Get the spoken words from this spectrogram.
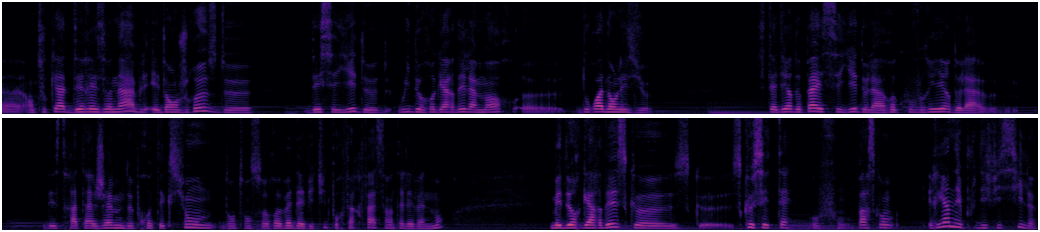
euh, en tout cas déraisonnable et dangereuse, de d'essayer de, oui, de regarder la mort euh, droit dans les yeux. C'est-à-dire de ne pas essayer de la recouvrir de la, des stratagèmes de protection dont on se revêt d'habitude pour faire face à un tel événement, mais de regarder ce que ce que ce que c'était au fond. Parce qu'on rien n'est plus difficile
